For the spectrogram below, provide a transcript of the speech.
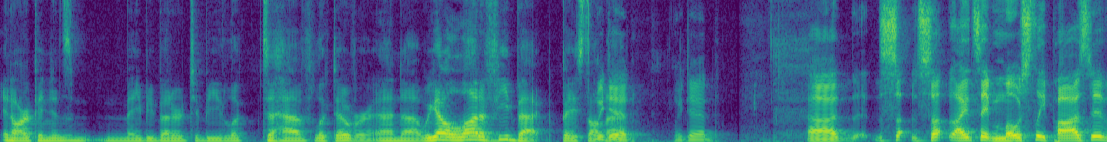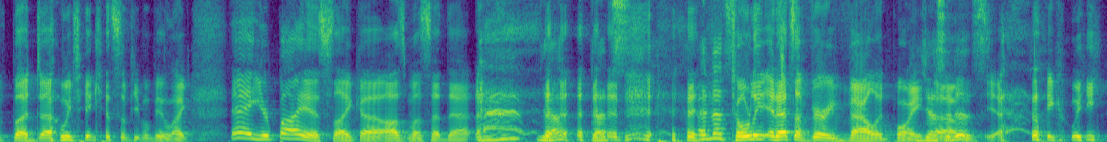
in our opinions may be better to be looked to have looked over and uh, we got a lot of feedback based on We that. did. We did. Uh, so, so I'd say mostly positive, but uh, we did get some people being like, "Hey, you're biased." Like uh, Ozma said that. yeah that's and that's totally, and that's a very valid point. Yes, it Um, is. Yeah, like we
